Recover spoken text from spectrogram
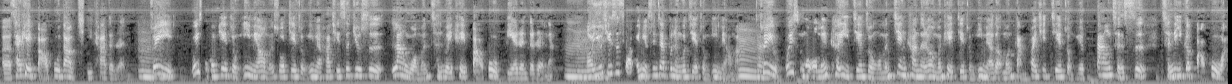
呃，才可以保护到其他的人，所以。为什么接种疫苗？我们说接种疫苗，它其实就是让我们成为可以保护别人的人呐。嗯，哦，尤其是小朋友现在不能够接种疫苗嘛。嗯，所以为什么我们可以接种？我们健康的人，我们可以接种疫苗的，我们赶快去接种，也当成是成立一个保护网，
